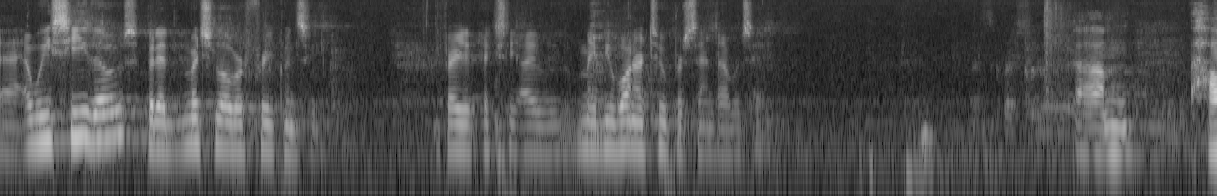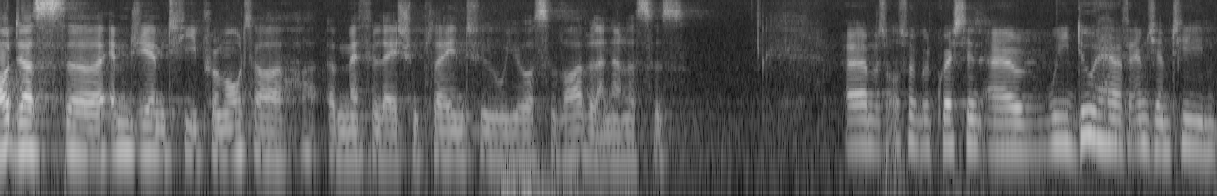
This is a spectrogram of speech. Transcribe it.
uh, and we see those, but at much lower frequency. Very, actually, I, maybe 1 or 2%, I would say. Um, how does the MGMT promoter uh, methylation play into your survival analysis? Um, that's also a good question. Uh, we do have MGMT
